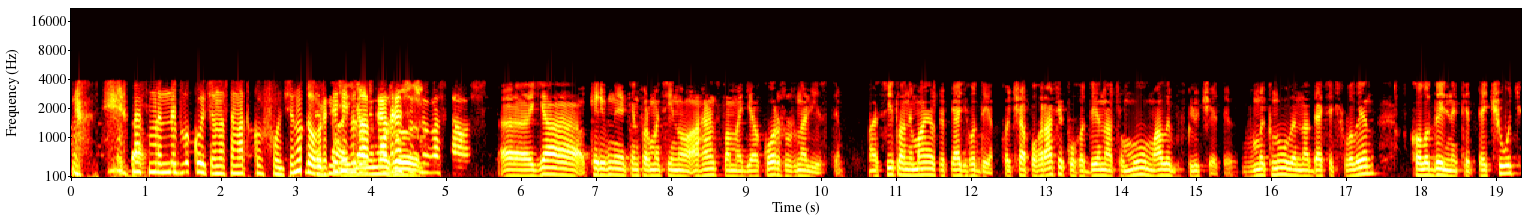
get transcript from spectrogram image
Нас не блокується, у нас немає такої функції. Ну добре, кажіть, будь ласка, адресу, що у вас сталося. Е, Я керівник інформаційного агентства Медіакор, журналісти. Світла немає вже 5 годин. Хоча по графіку година тому мали б включити. Вмикнули на 10 хвилин, холодильники течуть,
